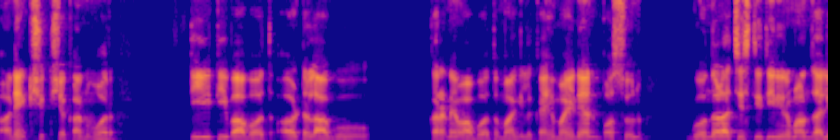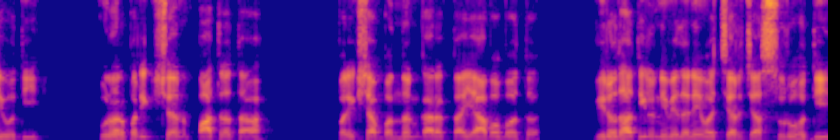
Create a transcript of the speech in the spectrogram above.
अनेक शिक्षकांवर टी ई टीबाबत अट लागू करण्याबाबत मागील काही महिन्यांपासून गोंधळाची स्थिती निर्माण झाली होती. पुनर्परीक्षण पात्रता परीक्षा बंधनकारकता याबाबत विरोधातील निवेदने व चर्चा सुरू होती.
